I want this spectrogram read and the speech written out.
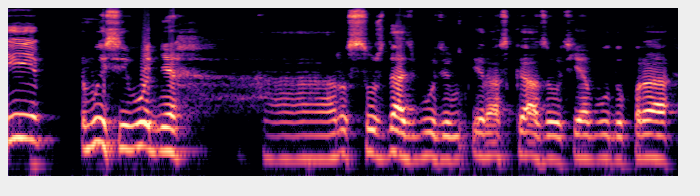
И мы сегодня э, рассуждать будем и рассказывать я буду про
